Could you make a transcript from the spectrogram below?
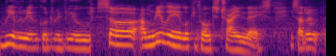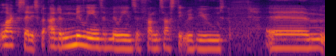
really really good reviews so I'm really looking forward to trying this it's had a, like I said it's got had a millions and millions of fantastic reviews um,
